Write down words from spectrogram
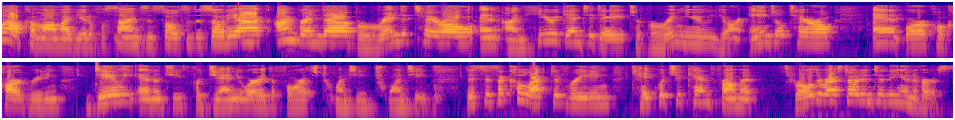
Welcome, all my beautiful signs and souls of the zodiac. I'm Brenda, Brenda Taro, and I'm here again today to bring you your angel tarot and oracle card reading daily energy for January the 4th, 2020. This is a collective reading. Take what you can from it, throw the rest out into the universe.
